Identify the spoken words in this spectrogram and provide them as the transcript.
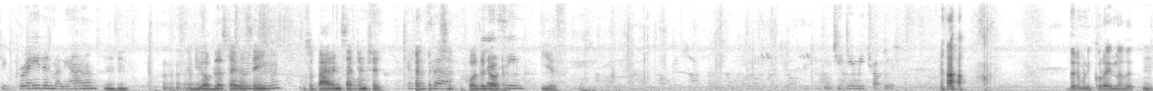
She prayed in Malayalam. Mhm. And you are blessed, I was saying. So parents' attention It was a for the daughter. Yes. And she gave me chocolate. ഇതൊരു മണിക്കൂറായിരുന്നത് Mm.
